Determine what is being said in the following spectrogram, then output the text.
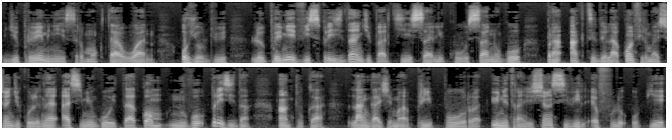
du premier ministre Mokhtar Wan. Aujourd'hui, le premier vice-président du parti, Salikou Sanogo, prend acte de la confirmation du colonel Assimi Goïta comme nouveau président. En tout cas, l'engagement pris pour une transition civile est foulé au pied,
